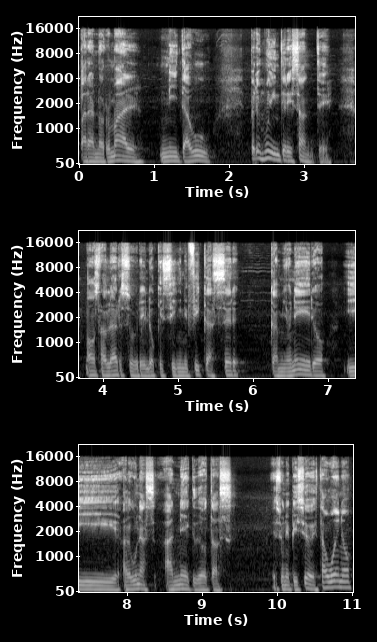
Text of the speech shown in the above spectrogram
paranormal ni tabú, pero es muy interesante. Vamos a hablar sobre lo que significa ser camionero y algunas anécdotas. Es un episodio que está bueno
